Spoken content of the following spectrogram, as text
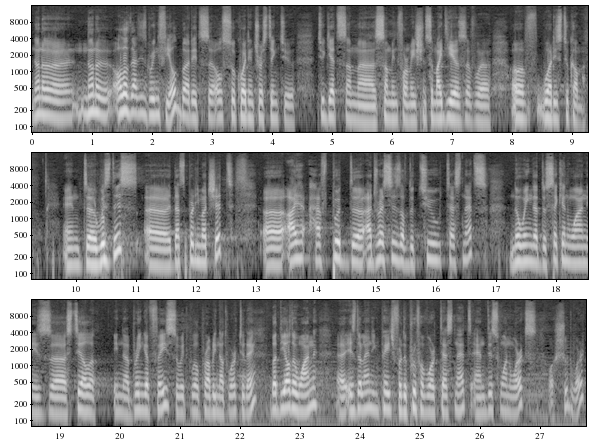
None of, none of, all of that is greenfield, but it's uh, also quite interesting to, to get some, uh, some information, some ideas of, uh, of what is to come. And with this, that's pretty much it. Uh, I have put the addresses of the two test nets, knowing that the second one is uh, still in a bring up phase, so it will probably not work today. But the other one uh, is the landing page for the proof of work testnet, and this one works or should work.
